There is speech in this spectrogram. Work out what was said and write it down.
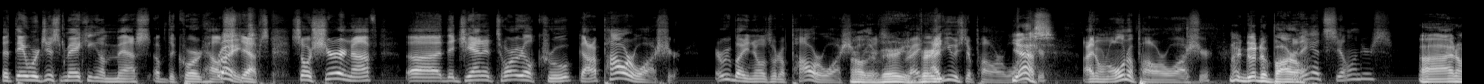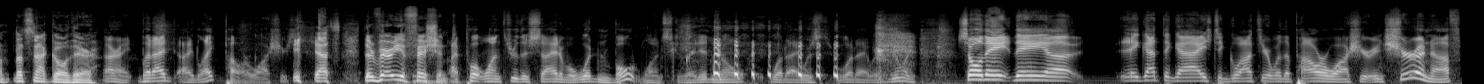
that they were just making a mess of the courthouse Right. steps. So sure enough, uh, the janitorial crew got a power washer. Everybody knows what a power washer Oh, is. they're very- right? very- I've used a power washer. Yes. I don't own a power washer. Not good to borrow. Do they got cylinders? Uh, I don't. Let's not go there. All right, but I I like power washers. yes, they're very efficient. I put one through the side of a wooden boat once because I didn't know what I was what I was doing. So they they uh, they got the guys to go out there with a power washer, and sure enough,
